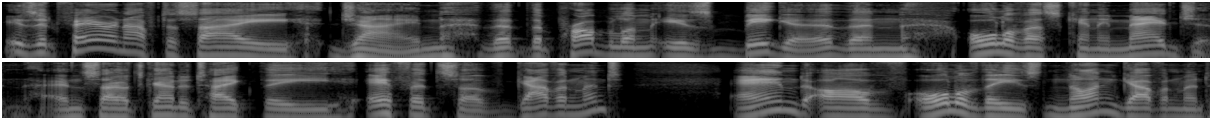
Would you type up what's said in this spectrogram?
Is it fair enough to say, Jane, that the problem is bigger than all of us can imagine? And so it's going to take the efforts of government and of all of these non government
